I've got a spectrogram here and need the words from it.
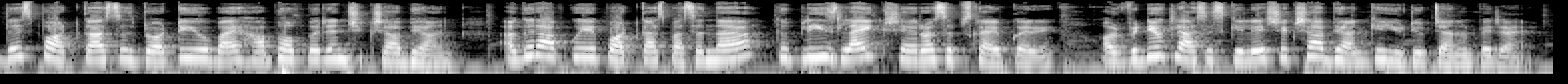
this podcast is brought you by Hub Hopper Shiksha Abhiyan अगर आपको ये पॉडकास्ट पसंद आया तो प्लीज़ लाइक शेयर और सब्सक्राइब करें और वीडियो क्लासेस के लिए शिक्षा अभियान के यूट्यूब चैनल पर जाएँ।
